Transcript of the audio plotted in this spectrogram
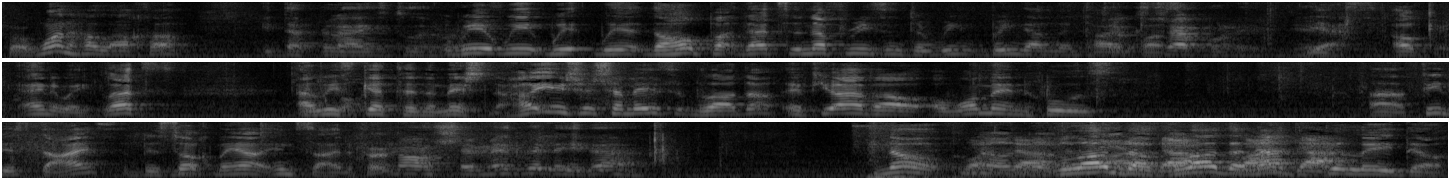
for one halacha, it applies to the rest. We, we, we, we the whole that's enough reason to bring, bring down the entire to extrapolate. Yeah. Yes. Okay. Anyway, let's at least get to the Mishnah. How is your shameth vlada? If you have a, a woman whose uh, fetus dies, inside of her. No, shemet beleida. No, no, no, vlada, vlada, not beleida.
